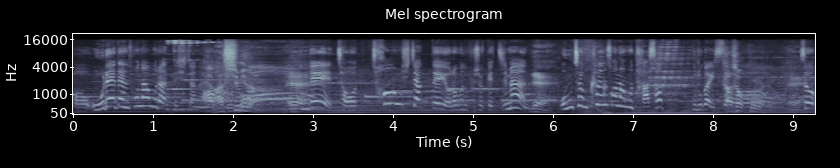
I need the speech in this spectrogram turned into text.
어, 오래된 소나무란 뜻이잖아요. 맞습니다. 예. 근데 저 처음 시작 때 여러분도 보셨겠지만 예. 엄청 큰 소나무 다섯 그루가 있어요. 다섯 그루죠. 예. 그래서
